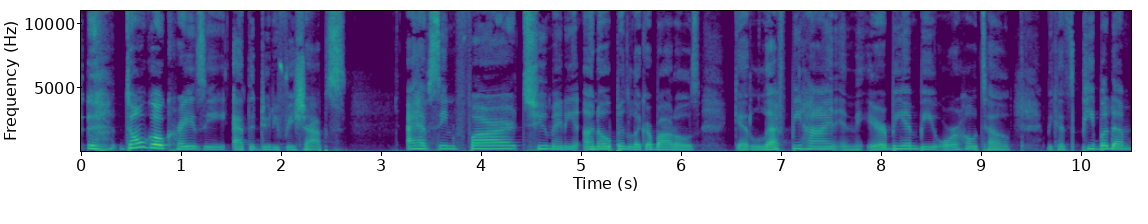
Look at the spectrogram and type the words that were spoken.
don't go crazy at the duty free shops. I have seen far too many unopened liquor bottles get left behind in the Airbnb or hotel because people them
